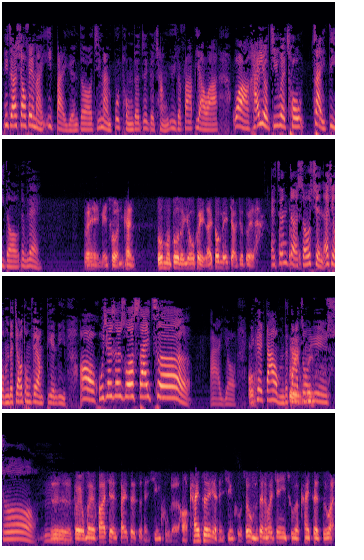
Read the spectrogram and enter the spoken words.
你只要消费满一百元的哦，集满不同的这个场域的发票啊，哇，还有机会抽在地的哦，对不对？对，没错。你看多么多的优惠，来东北角就对了。哎，真的首选，而且我们的交通非常便利哦。胡先生说塞车。哎呦，哦、你可以搭我们的大众运输。是，对，我们也发现塞车是很辛苦的哈，开车也很辛苦，所以我们真的会建议，除了开车之外，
